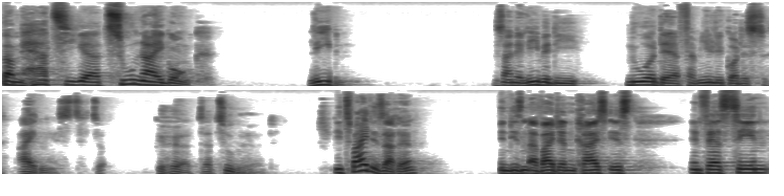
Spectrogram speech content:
barmherziger Zuneigung lieben. Das ist eine Liebe, die nur der Familie Gottes eigen ist, gehört, dazugehört. Die zweite Sache in diesem erweiterten Kreis ist in Vers 10,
